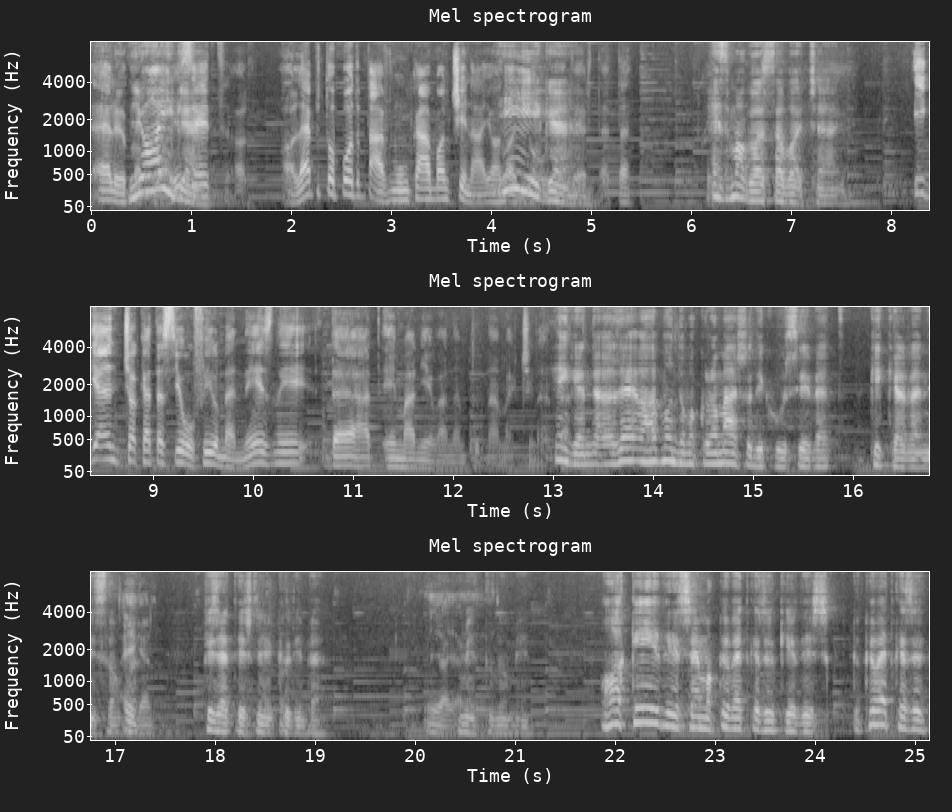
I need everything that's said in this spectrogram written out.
előkapja Ja, a igen. izét, a, a laptopot távmunkában csinálja a nagy Igen. dolgokat, érted? Ez maga a szabadság. Igen, csak hát ezt jó filmen nézni, de hát én már nyilván nem tudnám megcsinálni. Igen, de hát mondom, akkor a második 20 évet ki kell venni szabad. Igen. Fizetés nélkülibe. Ja, ja, Mit tudom én. A kérdésem, a következő kérdés. A következő,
